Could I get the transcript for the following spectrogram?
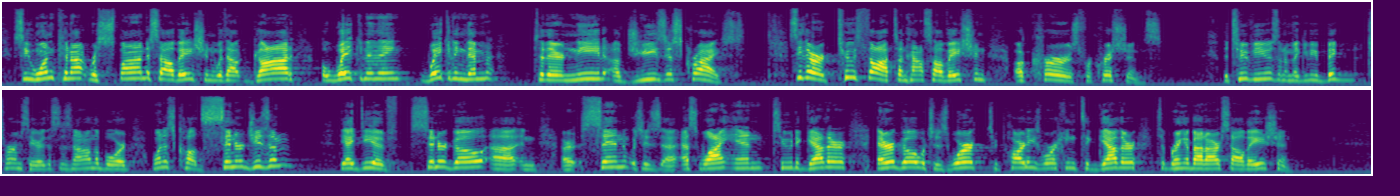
See, one cannot respond to salvation without God awakening, awakening them to their need of Jesus Christ. See, there are two thoughts on how salvation occurs for Christians. The two views, and I'm going to give you big terms here, this is not on the board. One is called synergism, the idea of synergo, uh, and, or syn, which is uh, S Y N, two together, ergo, which is work, two parties working together to bring about our salvation.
